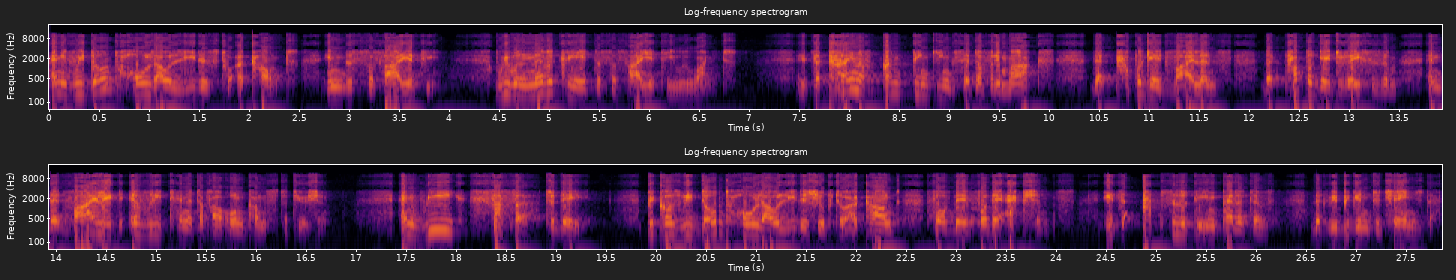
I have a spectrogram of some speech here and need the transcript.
And if we don't hold our leaders to account in this society, we will never create the society we want. It's a kind of unthinking set of remarks that propagate violence, that propagate racism, and that violate every tenet of our own constitution. And we suffer today because we don't hold our leadership to account for their, for their actions. It's absolutely imperative that we begin to change that.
